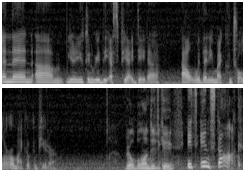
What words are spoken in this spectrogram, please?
And then um, you know you can read the SPI data out with any microcontroller or microcomputer. Available on DigiKey. It's in stock.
